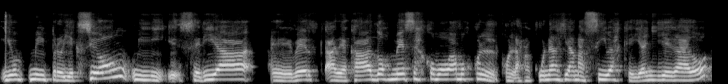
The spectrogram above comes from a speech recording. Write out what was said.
yo, mi proyección eh, sería eh, ver a de cada dos meses cómo vamos con, con, las vacunas ya masivas que ya han llegado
